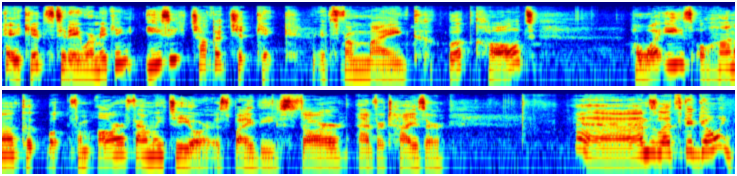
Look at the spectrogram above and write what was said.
Hey kids, today we're making easy chocolate chip cake. It's from my cookbook called Hawaii's Ohana Cookbook From Our Family to Yours by the Star Advertiser. And let's get going.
